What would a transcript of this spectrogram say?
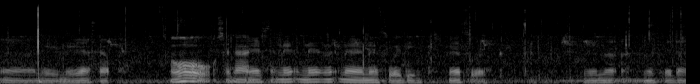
อ่านี่เนื้อครับ โอ้ใช่ได้เนื้อเนื้อเนื้อเนื้อเนื้อสวยดีเนื้อสวยเนื้อเนื้อเนื้อใช้ได้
